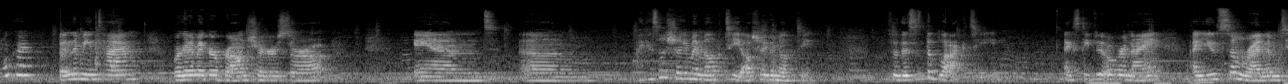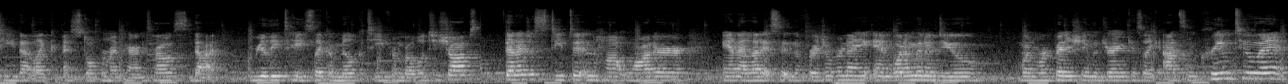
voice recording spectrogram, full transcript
Okay. In the meantime, we're gonna make our brown sugar syrup. And um, I guess I'll show you my milk tea. I'll show you the milk tea. So this is the black tea. I steeped it overnight. I used some random tea that like I stole from my parents' house that really tastes like a milk tea from bubble tea shops. Then I just steeped it in hot water and I let it sit in the fridge overnight. And what I'm gonna do when we're finishing the drink is like add some cream to it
